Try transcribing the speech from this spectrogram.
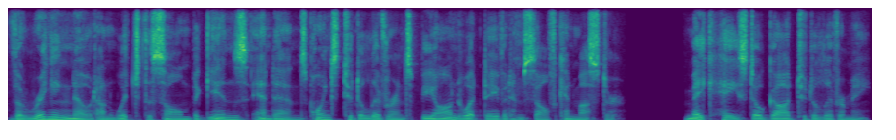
The ringing note on which the psalm begins and ends points to deliverance beyond what David himself can muster. Make haste, O God, to deliver me.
